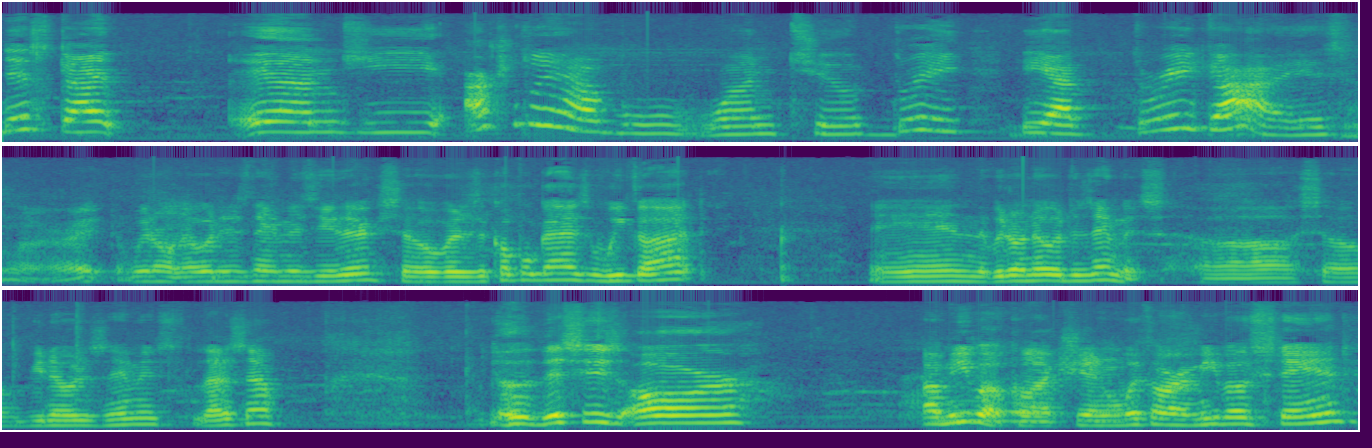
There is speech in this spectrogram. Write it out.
this guy, and he actually had one, two, three. He had three guys. All right. We don't know what his name is either. So there's a couple guys we got, and we don't know what his name is. Uh, so if you know what his name is, let us know. So this is our amiibo collection with our amiibo stand.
